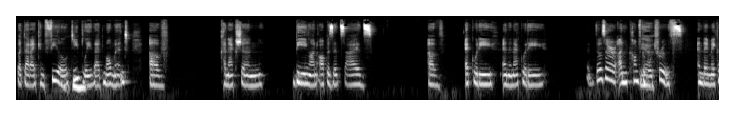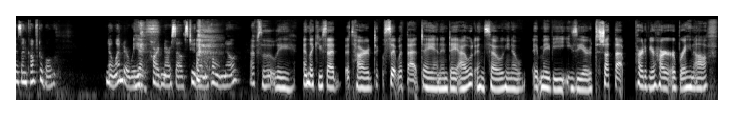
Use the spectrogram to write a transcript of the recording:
but that I can feel mm-hmm. deeply that moment of connection, being on opposite sides of equity and inequity. Those are uncomfortable yeah. truths and they make us uncomfortable. No wonder we yes. harden ourselves to them at home, no? Absolutely. And like you said, it's hard to sit with that day in and day out. And so, you know, it may be easier to shut that part of your heart or brain off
